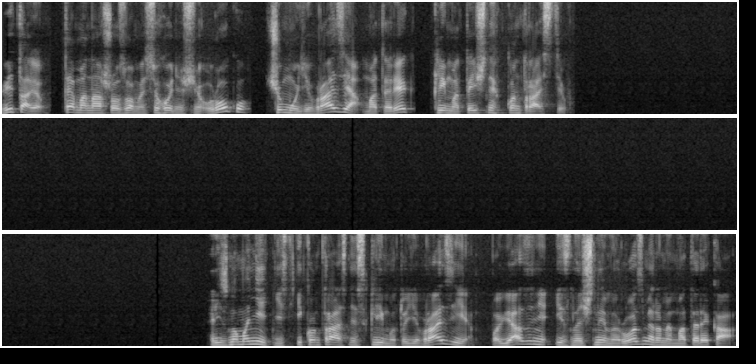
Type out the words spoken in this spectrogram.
Вітаю! Тема нашого з вами сьогоднішнього уроку Чому Євразія материк кліматичних контрастів. Різноманітність і контрастність клімату Євразії пов'язані із значними розмірами материка.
